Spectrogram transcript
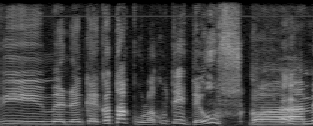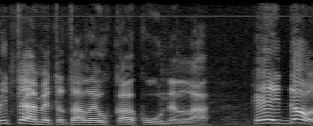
Viimeinen keikka takulla, kun te ette usko. Aa, mitä me tota leuhkaa kuunnellaan? Hei do,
